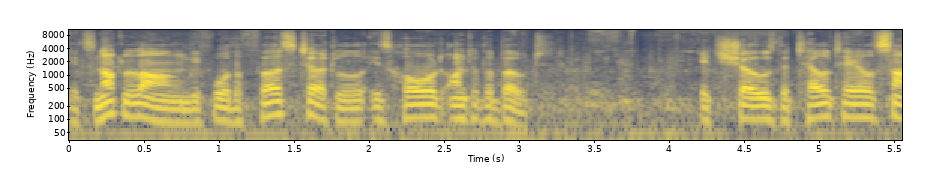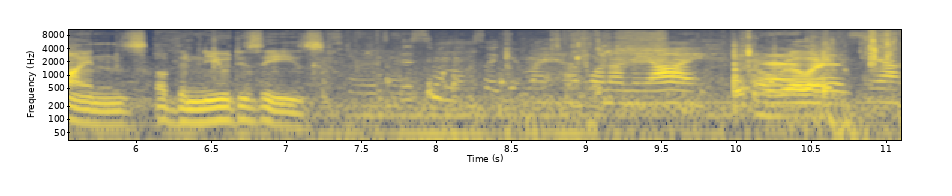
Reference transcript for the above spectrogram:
It's not long before the first turtle is hauled onto the boat. It shows the telltale signs of the new disease. This one looks like it might have one on the eye. Oh, really? Yeah,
